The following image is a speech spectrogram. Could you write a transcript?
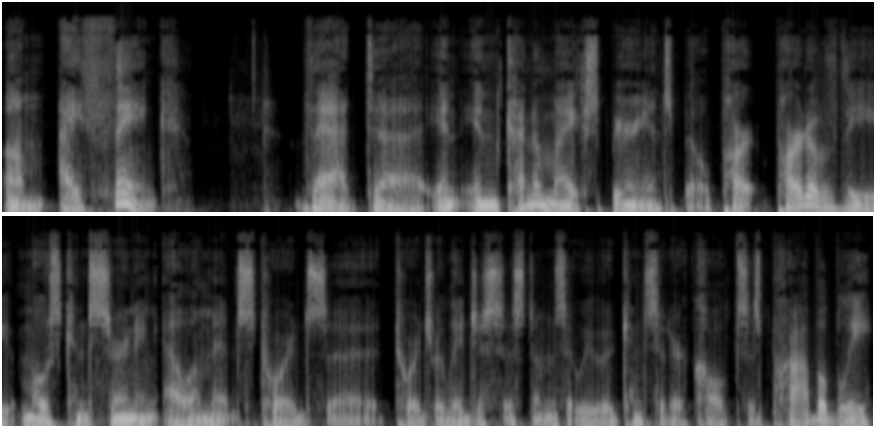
Um, I think that uh, in in kind of my experience, Bill, part part of the most concerning elements towards uh, towards religious systems that we would consider cults is probably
